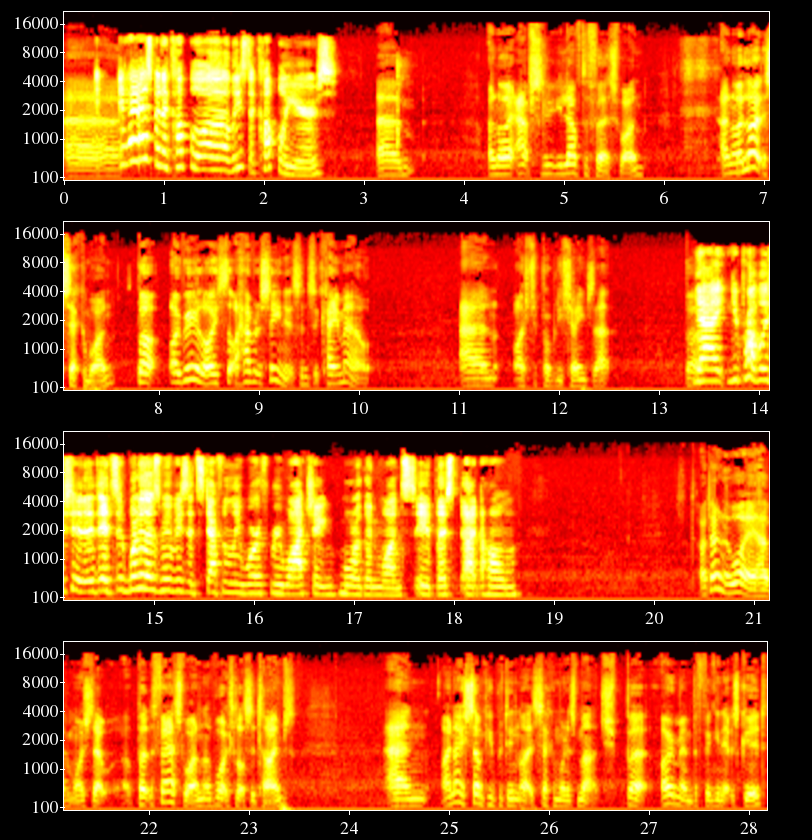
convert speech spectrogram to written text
Uh, It has been a couple, uh, at least a couple years. um, and I absolutely love the first one, and I like the second one, but I realised that I haven't seen it since it came out, and I should probably change that. But Yeah, you probably should. It's one of those movies that's definitely worth rewatching more than once, at least at home. I don't know why I haven't watched that, but the first one I've watched lots of times, and I know some people didn't like the second one as much, but I remember thinking it was good.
